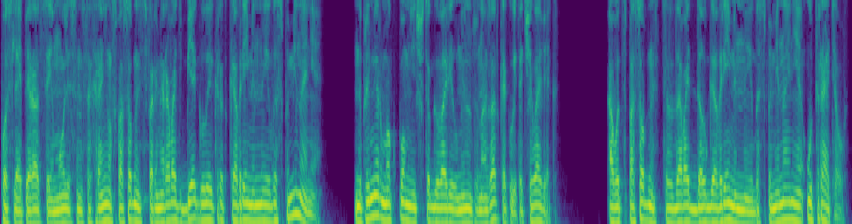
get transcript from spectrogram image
После операции Моллисон сохранил способность формировать беглые кратковременные воспоминания. Например, мог помнить, что говорил минуту назад какой-то человек. А вот способность создавать долговременные воспоминания утратил —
